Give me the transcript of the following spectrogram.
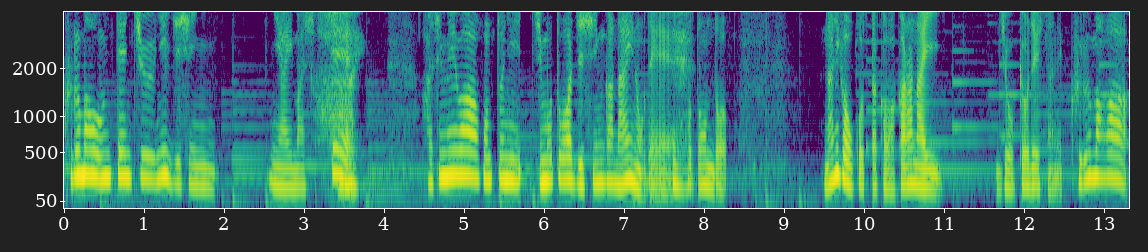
車を運転中に地震に遭いまして、はい。初めは本当に地元は地震がないので、ええ。ほとんど何が起こったかわからない状況でしたね。車は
